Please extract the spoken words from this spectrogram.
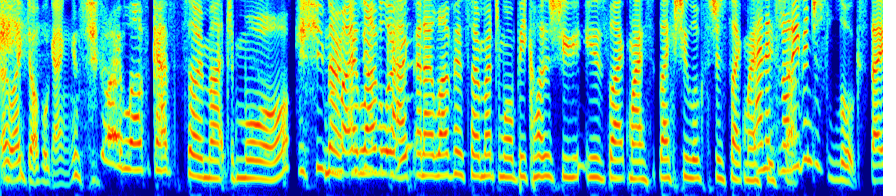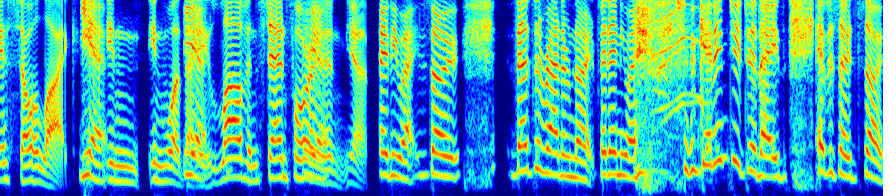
are like doppelgangers. so I love Kath so much more. she No, I love. Kath and I love her so much more because she is like my like she looks just like my and sister. it's not even just looks; they are so alike. Yeah. in in what they Yeah. love and stand for, Yeah. and yeah. Anyway, so that's a random note. But anyway, we'll get into today's episode. So,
